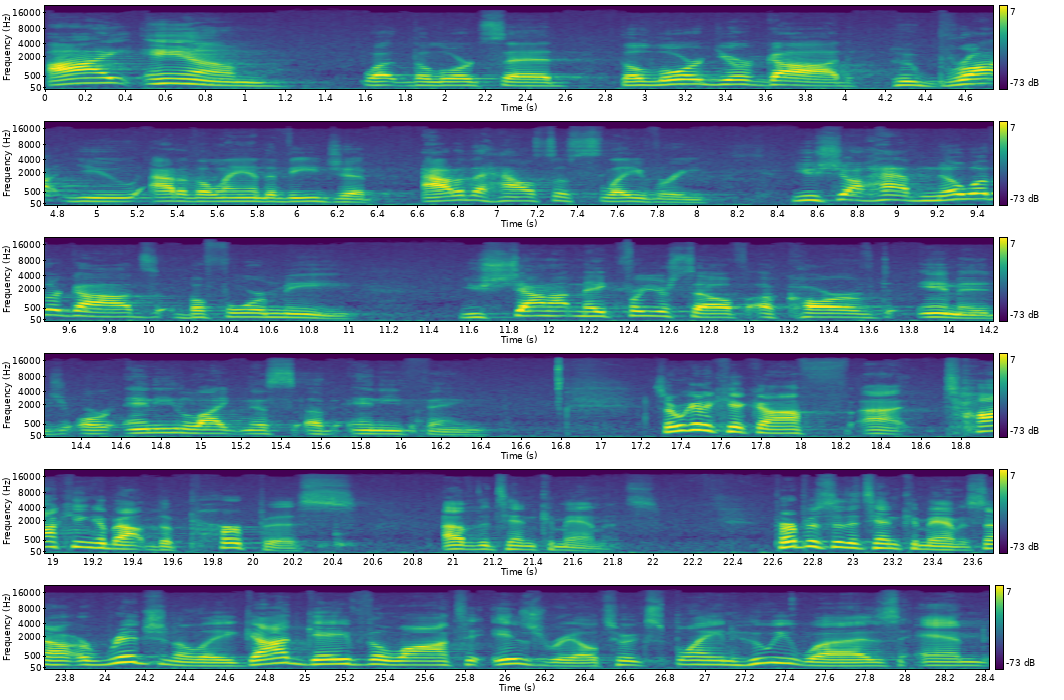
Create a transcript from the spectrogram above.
I am what the Lord said, the Lord your God, who brought you out of the land of Egypt, out of the house of slavery. You shall have no other gods before me. You shall not make for yourself a carved image or any likeness of anything. So, we're going to kick off uh, talking about the purpose of the Ten Commandments. Purpose of the Ten Commandments. Now, originally, God gave the law to Israel to explain who He was and,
